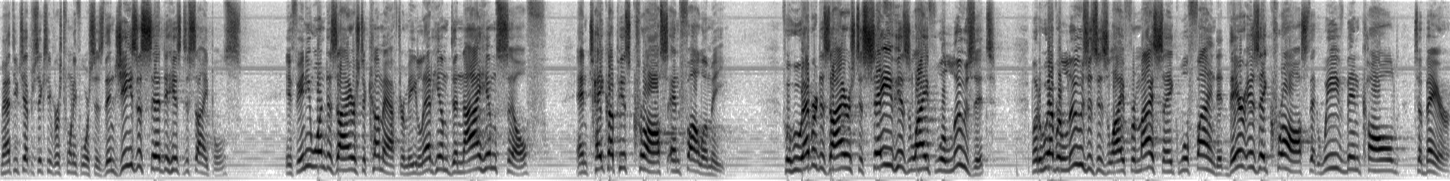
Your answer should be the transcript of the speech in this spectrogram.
Matthew chapter 16, verse 24 says, Then Jesus said to his disciples, If anyone desires to come after me, let him deny himself and take up his cross and follow me. For whoever desires to save his life will lose it, but whoever loses his life for my sake will find it. There is a cross that we've been called to bear.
